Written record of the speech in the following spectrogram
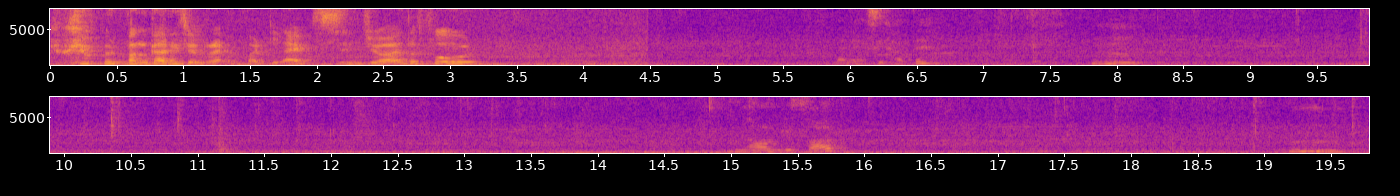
क्योंकि ऊपर पंखा नहीं चल रहा है but let's enjoy the food ऐसे खाते हैं। हम्म। नान के साथ। हम्म।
